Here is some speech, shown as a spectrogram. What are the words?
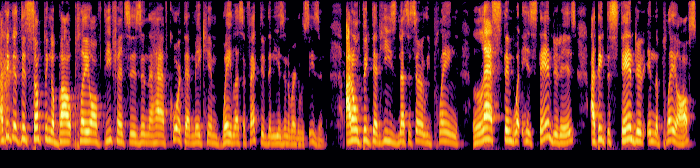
I think that there's something about playoff defenses in the half court that make him way less effective than he is in the regular season. I don't think that he's necessarily playing less than what his standard is. I think the standard in the playoffs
